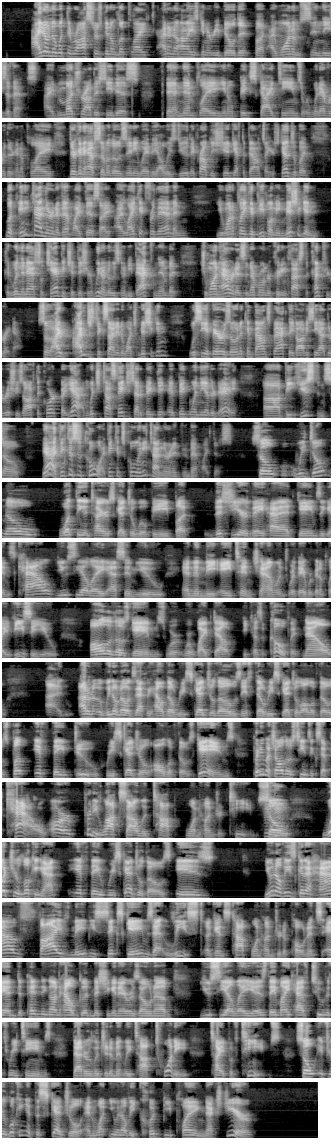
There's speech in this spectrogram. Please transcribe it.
I don't know what the roster is going to look like. I don't know how he's going to rebuild it, but I want him in these events. I'd much rather see this than them play, you know, big sky teams or whatever they're going to play. They're going to have some of those anyway. They always do. They probably should. You have to balance out your schedule. But look, anytime they're an event like this, I, I like it for them. And you want to play good people. I mean, Michigan could win the national championship this year. We don't know who's going to be back from them, but Juwan Howard has the number one recruiting class in the country right now. So I, I'm just excited to watch Michigan. We'll see if Arizona can bounce back. They've obviously had their issues off the court, but yeah, and Wichita State just had a big a big win the other day, uh, beat Houston. So yeah, I think this is cool. I think it's cool anytime they're in an event like this. So we don't know what the entire schedule will be, but this year they had games against Cal, UCLA, SMU, and then the A10 Challenge where they were going to play VCU. All of those games were, were wiped out because of COVID. Now, I, I don't know. We don't know exactly how they'll reschedule those, if they'll reschedule all of those. But if they do reschedule all of those games, pretty much all those teams except Cal are pretty lock solid top 100 teams. So Mm-hmm. what you're looking at, if they reschedule those, is UNLV is going to have five, maybe six games at least against top 100 opponents. And depending on how good Michigan, Arizona, UCLA is, they might have two to three teams that are legitimately top 20 type of teams. So if you're looking at the schedule and what UNLV could be playing next year,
